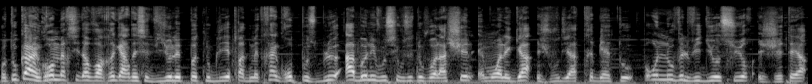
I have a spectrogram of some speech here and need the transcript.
En tout cas, un grand merci d'avoir regardé cette vidéo les potes. N'oubliez pas de mettre un gros pouce bleu. Abonnez-vous si vous êtes nouveau à la chaîne. Et moi les gars, je vous dis à très bientôt pour une nouvelle vidéo sur GTA.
